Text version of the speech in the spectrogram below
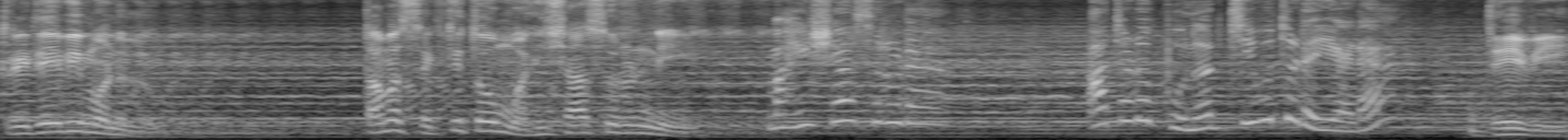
త్రిదేవి మణులు. తమ శక్తితో మహిషాసురుణ్ణి మహిషాసురుడా అతడు పునర్జీవితుడయ్యాడా? దేవి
